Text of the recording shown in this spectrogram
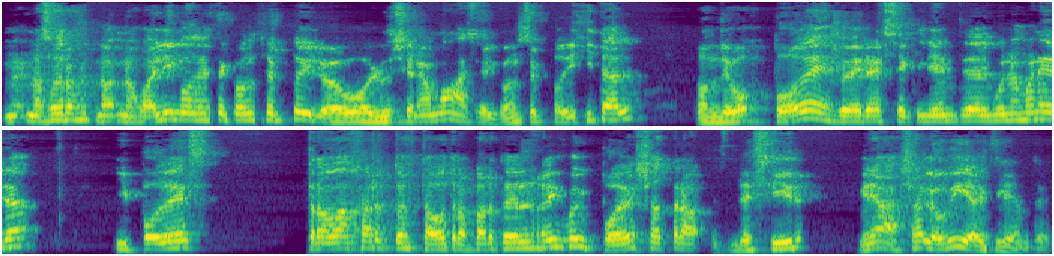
nosotros nos valimos de este concepto y lo evolucionamos hacia el concepto digital, donde vos podés ver a ese cliente de alguna manera y podés trabajar toda esta otra parte del riesgo y podés ya decir, mira, ya lo vi al cliente.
